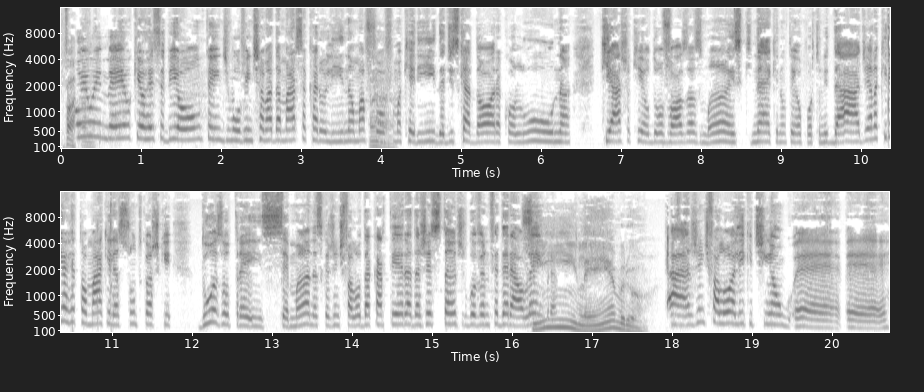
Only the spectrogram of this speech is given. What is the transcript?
Foi um e-mail que eu recebi ontem de uma ouvinte chamada Márcia Carolina, uma fofa, ah. uma querida, diz que adora a coluna, que acha que eu dou voz às mães, que, né, que não tem oportunidade. Ela queria retomar aquele assunto que eu acho que duas ou três semanas que a gente falou da carteira da gestante do governo federal, lembra? Sim, lembro a gente falou ali que tinha é, é,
